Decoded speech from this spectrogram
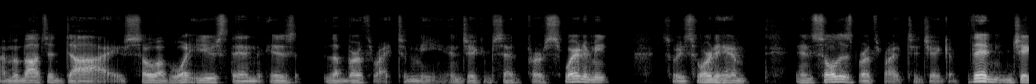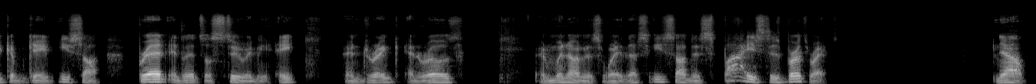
I'm about to die. So of what use then is the birthright to me? And Jacob said, First, swear to me. So he swore to him and sold his birthright to Jacob. Then Jacob gave Esau bread and lentil stew, and he ate and drank and rose and went on his way. Thus Esau despised his birthright. Now,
